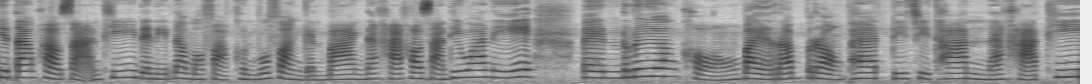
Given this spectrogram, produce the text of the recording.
ติดตามข่าวสารที่เดนิดนำมาฝากคุณผู้ฟังกันบ้างนะคะ ข่าวสารที่ว่านี้เป็นเรื่องของใบรับรองแพทย์ดิจิทัลนะคะที่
